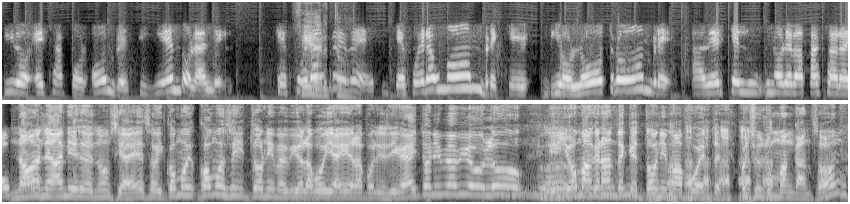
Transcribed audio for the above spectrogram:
sido hecha por hombres, siguiendo la ley. Que fuera Cierto. al revés, que fuera un hombre que violó a otro hombre, a ver que no le va a pasar a ese No, hombre. nadie denuncia eso. ¿Y cómo, cómo si Tony me viola? Voy a ir a la policía. Ay, Tony me violó. Y yo más grande que Tony, más fuerte. Pues es un manganzón.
